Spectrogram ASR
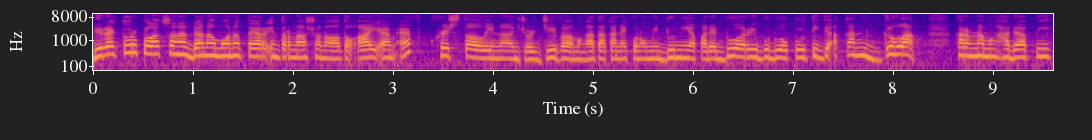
Direktur Pelaksana Dana Moneter Internasional atau IMF, Kristalina Georgieva mengatakan ekonomi dunia pada 2023 akan gelap karena menghadapi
